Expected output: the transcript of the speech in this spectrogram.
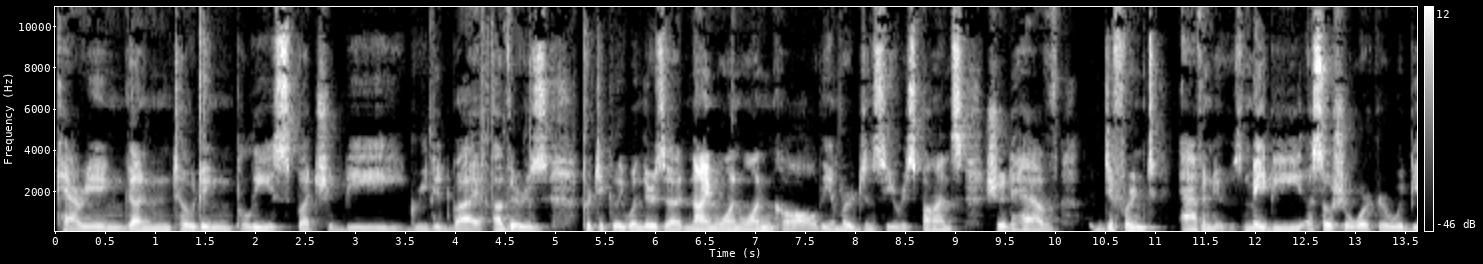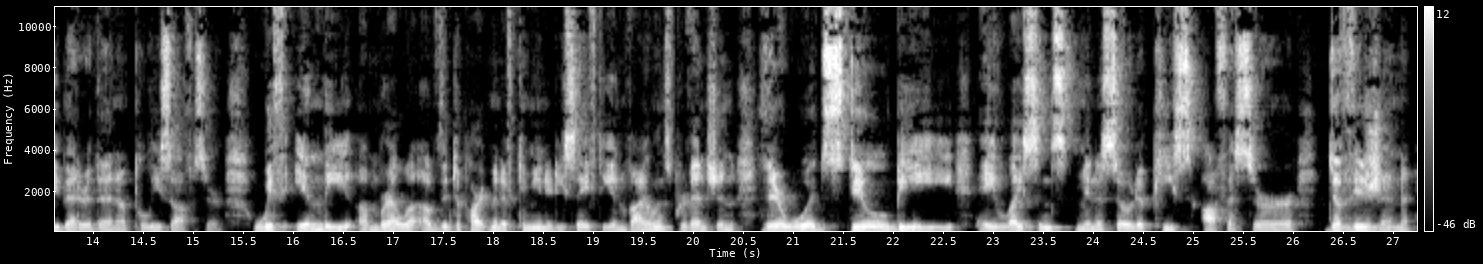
carrying gun toting police, but should be greeted by others, particularly when there's a 911 call. The emergency response should have different avenues. Maybe a social worker would be better than a police officer. Within the umbrella of the Department of Community Safety and Violence Prevention, there would still be a licensed Minnesota peace officer division,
